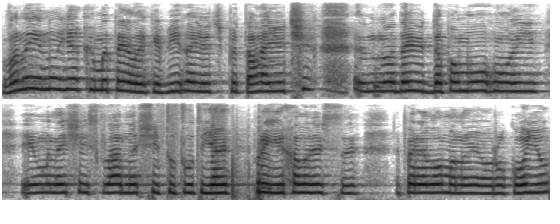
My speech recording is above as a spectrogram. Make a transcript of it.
вони, ну, як метелики, бігають, питають, надають допомогу. І, і в мене ще й складнощі. Тут от я приїхала з переломаною рукою,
